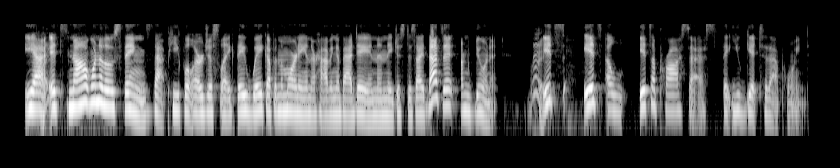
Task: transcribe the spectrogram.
Yeah, it's not one of those things that people are just like they wake up in the morning and they're having a bad day and then they just decide that's it, I'm doing it. Right. It's it's a it's a process that you get to that point.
